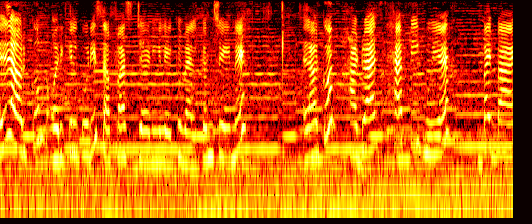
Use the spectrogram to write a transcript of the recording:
എല്ലാവർക്കും ഒരിക്കൽ കൂടി സഫാസ് ജേർണിയിലേക്ക് വെൽക്കം ചെയ്യുന്നത് എല്ലാവർക്കും advance happy new year bye bye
